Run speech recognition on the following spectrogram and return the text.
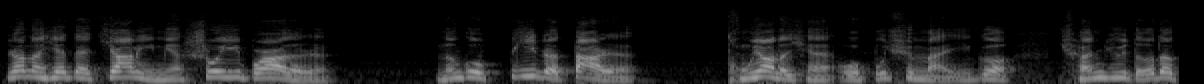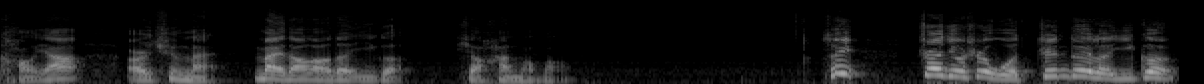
让那些在家里面说一不二的人，能够逼着大人，同样的钱我不去买一个全聚德的烤鸭，而去买麦当劳的一个小汉堡包。所以这就是我针对了一个。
